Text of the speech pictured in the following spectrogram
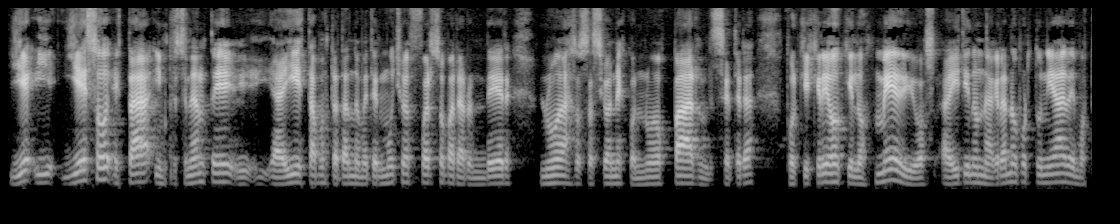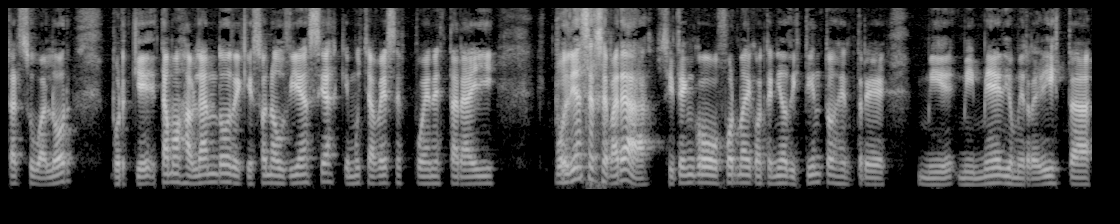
Y, eso está impresionante y ahí estamos tratando de meter mucho esfuerzo para aprender nuevas asociaciones con nuevos partners, etcétera, porque creo que los medios ahí tienen una gran oportunidad de mostrar su valor, porque estamos hablando de que son audiencias que muchas veces pueden estar ahí podrían ser separadas. Si tengo forma de contenido distintos entre mi, medio, mi revista,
